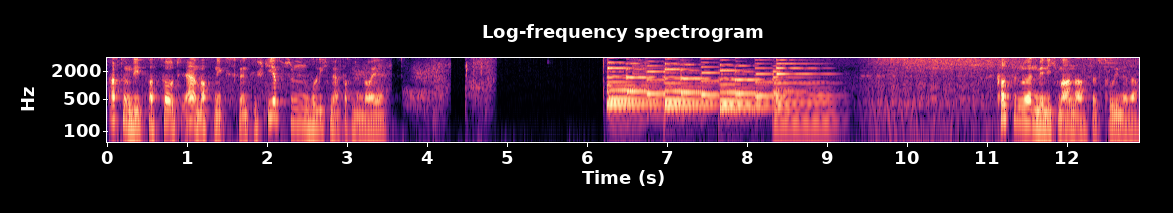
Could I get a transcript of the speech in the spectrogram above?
Achtung, die ist fast tot. Ja, macht nichts. Wenn sie stirbt, dann hole ich mir einfach eine neue. Kostet nur ein wenig Mana, das Grüne da.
